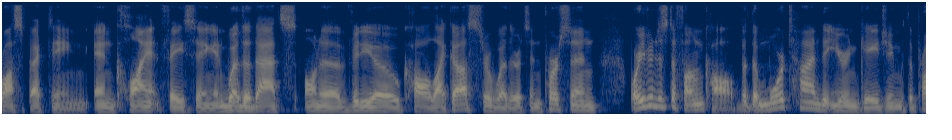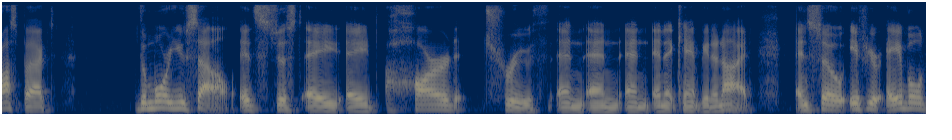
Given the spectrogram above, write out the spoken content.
prospecting and client facing, and whether that's on a video call like us or whether it's in person or even just a phone call. But the more time that you're engaging with the prospect, the more you sell. It's just a a hard truth and and and and it can't be denied. And so if you're able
